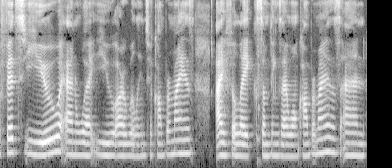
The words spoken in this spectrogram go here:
fits you and what you are willing to compromise, I feel like some things I won't compromise. And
